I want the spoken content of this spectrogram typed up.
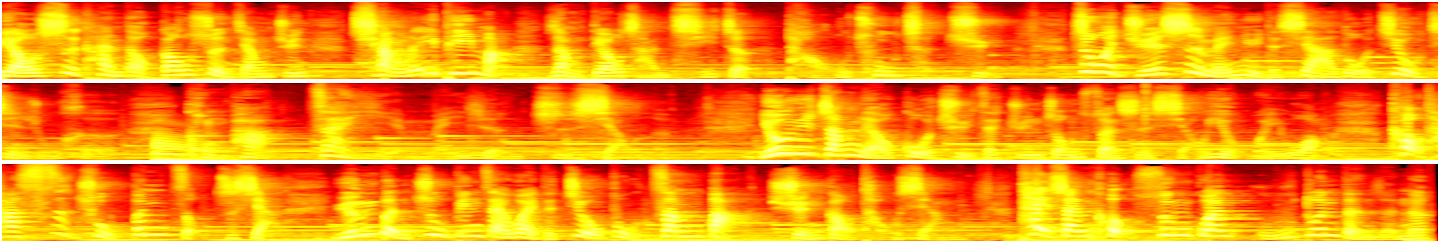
表示看到高顺将军抢了一匹马，让貂蝉骑着逃出城去。这位绝世美女的下落究竟如何，恐怕再也没人知晓了。由于张辽过去在军中算是小有威望，靠他四处奔走之下，原本驻兵在外的旧部臧霸宣告投降。泰山寇孙观、吴敦等人呢，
